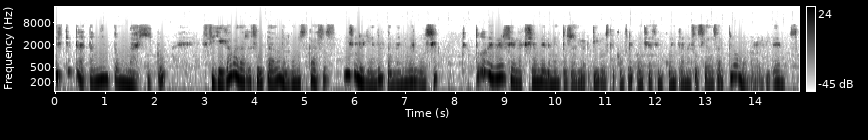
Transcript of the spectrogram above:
Este tratamiento mágico, si llegaba a dar resultado en algunos casos, disminuyendo el tamaño del bocio, pudo deberse a la acción de elementos radioactivos que con frecuencia se encuentran asociados al plomo, no lo olvidemos.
